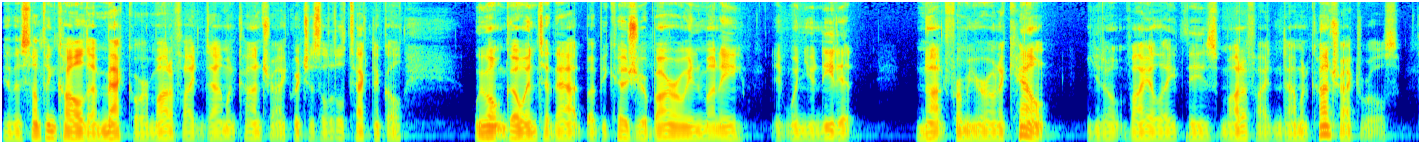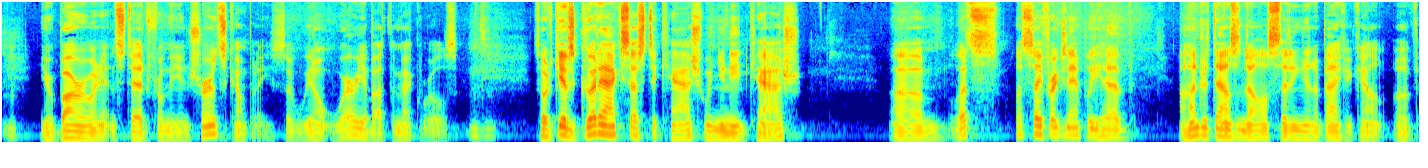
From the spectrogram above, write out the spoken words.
And there's something called a MEC or a modified endowment contract, which is a little technical. We won't go into that, but because you're borrowing money when you need it, not from your own account, you don't violate these modified endowment contract rules. Mm-hmm. You're borrowing it instead from the insurance company, so we don't worry about the MEC rules. Mm-hmm. So it gives good access to cash when you need cash. Um, let's let's say, for example, you have $100,000 sitting in a bank account of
